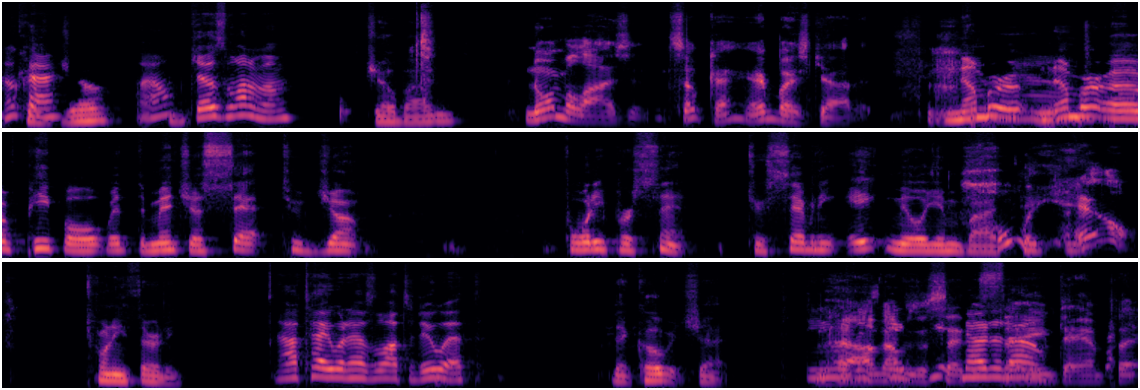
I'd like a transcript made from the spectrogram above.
Okay. Joe, Well, Joe's one of them. Joe Biden. Normalize it. It's okay. Everybody's got it. Number Yeah. number of people with dementia set to jump 40% to 78 million by Holy 20 hell. 2030. I'll tell you what it has a lot to do with. That COVID shot. Do you know No, I was just you- saying no, the no, no. damn thing.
